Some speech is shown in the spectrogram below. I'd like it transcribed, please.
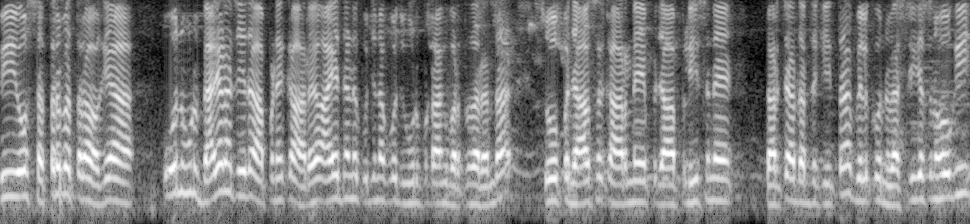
ਵੀ ਉਹ 70 72 ਹੋ ਗਿਆ ਉਹਨੂੰ ਹੁਣ ਬਹਿ ਜਾਣਾ ਚਾਹੀਦਾ ਆਪਣੇ ਘਰ ਆਏ ਦਿਨ ਕੁਝ ਨਾ ਕੁਝ ਊਟ ਪਟਾਂਗ ਵਰਤਦਾ ਰਹਿੰਦਾ। ਸੋ ਪੰਜਾਬ ਸਰਕਾਰ ਨੇ ਪੰਜਾਬ ਪੁਲਿਸ ਨੇ ਪਰਚਾ ਦਰਜ ਕੀਤਾ ਬਿਲਕੁਲ ਇਨਵੈਸਟੀਗੇਸ਼ਨ ਹੋਊਗੀ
